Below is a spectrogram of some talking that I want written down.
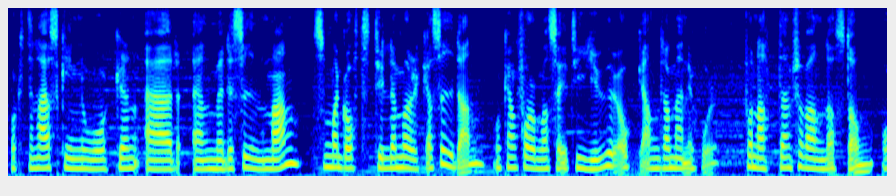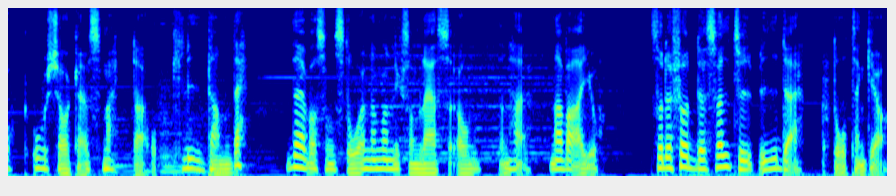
och den här skinwalkern är en medicinman som har gått till den mörka sidan och kan forma sig till djur och andra människor. På natten förvandlas de och orsakar smärta och lidande. Det är vad som står när man liksom läser om den här Navajo. Så det föddes väl typ i det då tänker jag.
